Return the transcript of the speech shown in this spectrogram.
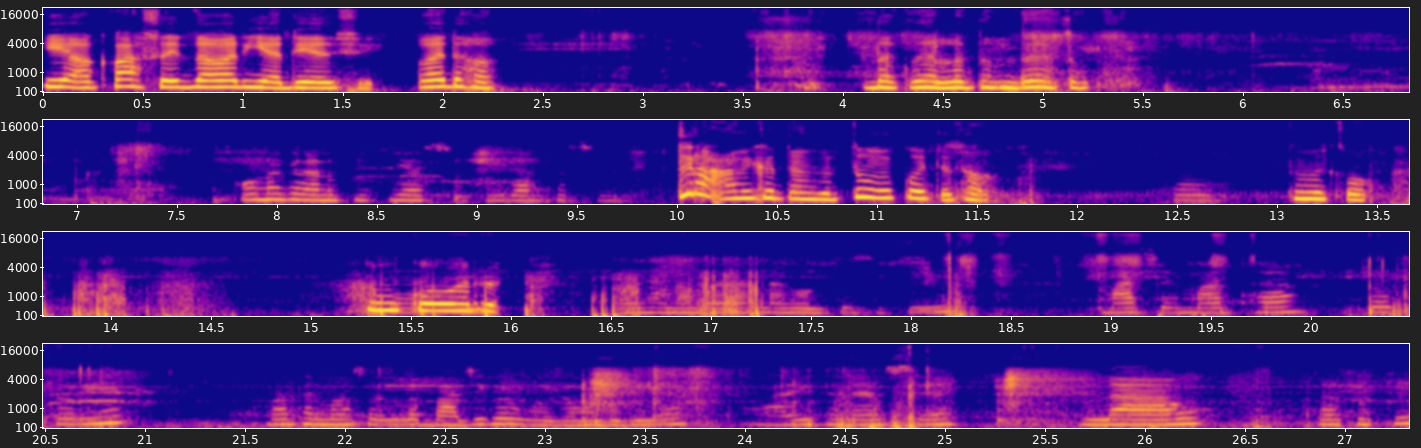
ইয়া কাছে যাওয়ার ইয়া দিয়েছি ওই দেখো দেখো হলো তুমি দেখো কোন আগে রান্না কি কি আছে কি রান্নাছে তোরা আমি করতে তুমি কইতে থাও তুমি কো তুমি কো আর এখন আমরা রান্না করতেছি কি মাছের মাথা চচ্চড়ি মাথার মাছ ওগুলো বাজি করব এর মধ্যে দিয়ে। আর এখানে আছে লাউ তারপর কি?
